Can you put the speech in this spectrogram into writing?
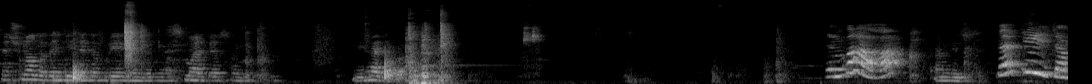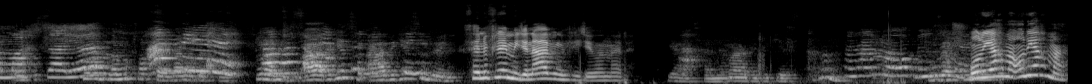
Sen şunu al da bence ileride buraya gönderin. İsmail dersin git. İyi hadi bakalım. Bak, Anneciğim. Yiyeceğim Şu masayı. anda da mutfaktayız arkadaşlar. Dur anneciğim. Abi gelsin. Abi gelsin böyle. Sen üflemeyeceksin abin üfleyecek onları. Ya annem abi bir gelsin. Tamam mı? O şunu. Onu yakma onu yakma.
